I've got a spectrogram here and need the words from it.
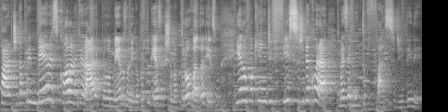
parte da primeira escola literária, pelo menos na língua portuguesa, que chama trovadorismo, e era um pouquinho difícil de decorar, mas é muito fácil de entender.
